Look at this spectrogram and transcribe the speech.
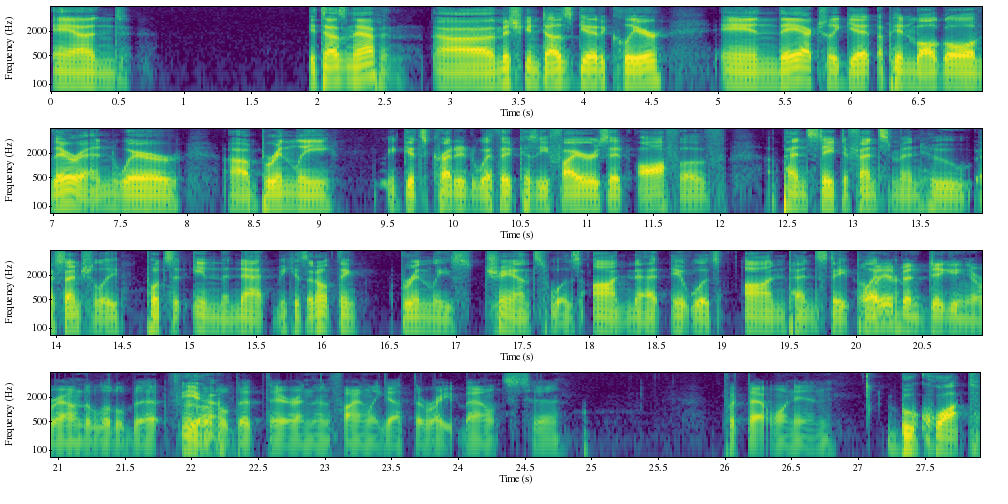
and it doesn't happen. Uh, Michigan does get a clear, and they actually get a pinball goal of their end where uh, Brindley gets credited with it because he fires it off of a Penn State defenseman who essentially puts it in the net because I don't think Brindley's chance was on net; it was on Penn State Well, they had been digging around a little bit for Yeah. a little bit there, and then finally got the right bounce to put that one in. Buquat,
